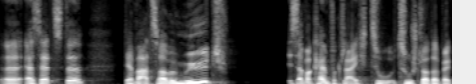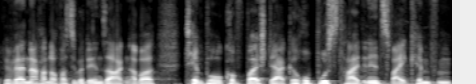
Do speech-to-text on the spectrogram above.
äh, ersetzte. Der war zwar bemüht, ist aber kein Vergleich zu, zu Schlotterbeck. Wir werden nachher noch was über den sagen, aber Tempo, Kopfballstärke, Robustheit in den Zweikämpfen,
